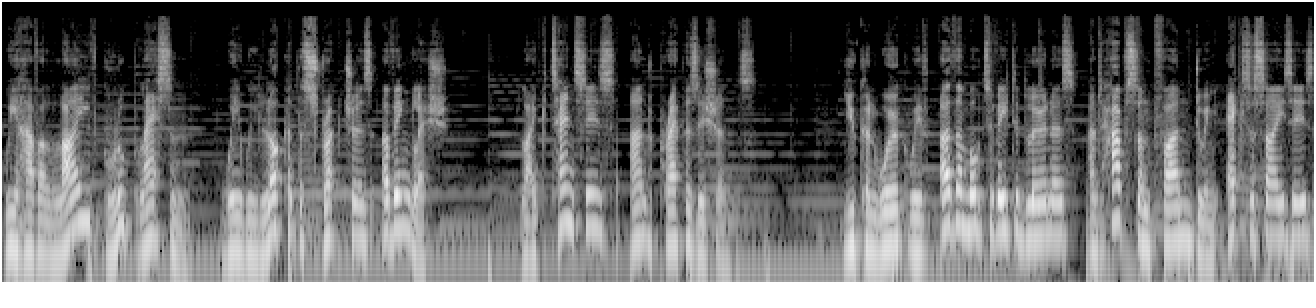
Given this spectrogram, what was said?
we have a live group lesson where we look at the structures of English, like tenses and prepositions. You can work with other motivated learners and have some fun doing exercises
